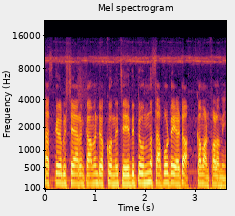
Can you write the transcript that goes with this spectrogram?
സബ്സ്ക്രൈബ് ഷെയറും കമന്റും ഒക്കെ ഒന്ന് ചെയ്തിട്ട് ഒന്ന് സപ്പോർട്ട് ചെയ്യാം കേട്ടോ. കമൺ ഫോളോ മീ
